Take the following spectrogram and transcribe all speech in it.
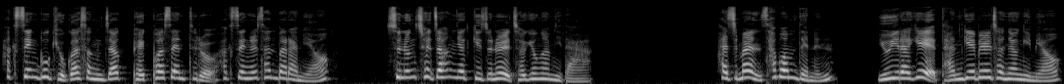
학생부 교과 성적 100%로 학생을 선발하며 수능 최저 학력 기준을 적용합니다. 하지만 사범대는 유일하게 단계별 전형이며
